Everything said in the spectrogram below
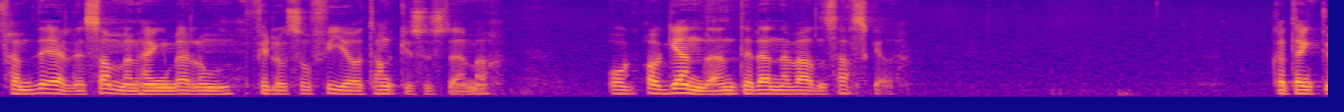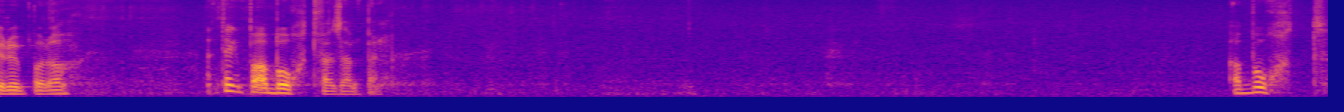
fremdeles sammenheng mellom filosofier og tankesystemer og agendaen til denne verdens herskere. Hva tenker du på da? Jeg tenker på abort, f.eks. abort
